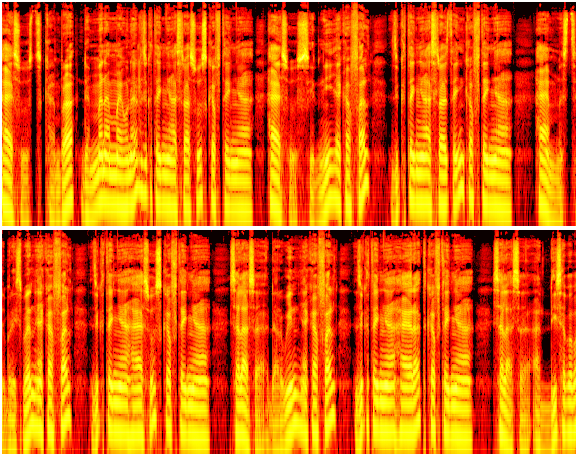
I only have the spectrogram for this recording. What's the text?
23። ካምብራ ደመናማ ይሆናል። ዝቅተኛ 13፣ ከፍተኛ 23። ሲድኒ ያካፋል። ዝቅተኛ 19፣ ከፍተኛ 25 ብሬስበን ያካፋል። ዝቅተኛ 23 ከፍተኛ 30 ዳርዊን ያካፋል። ዝቅተኛ 24 ከፍተኛ 30 አዲስ አበባ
